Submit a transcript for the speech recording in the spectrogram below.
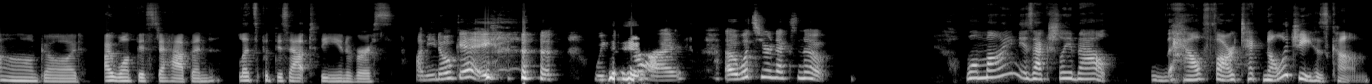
Oh, God. I want this to happen. Let's put this out to the universe. I mean, okay. we can try. Uh, what's your next note? Well, mine is actually about how far technology has come.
